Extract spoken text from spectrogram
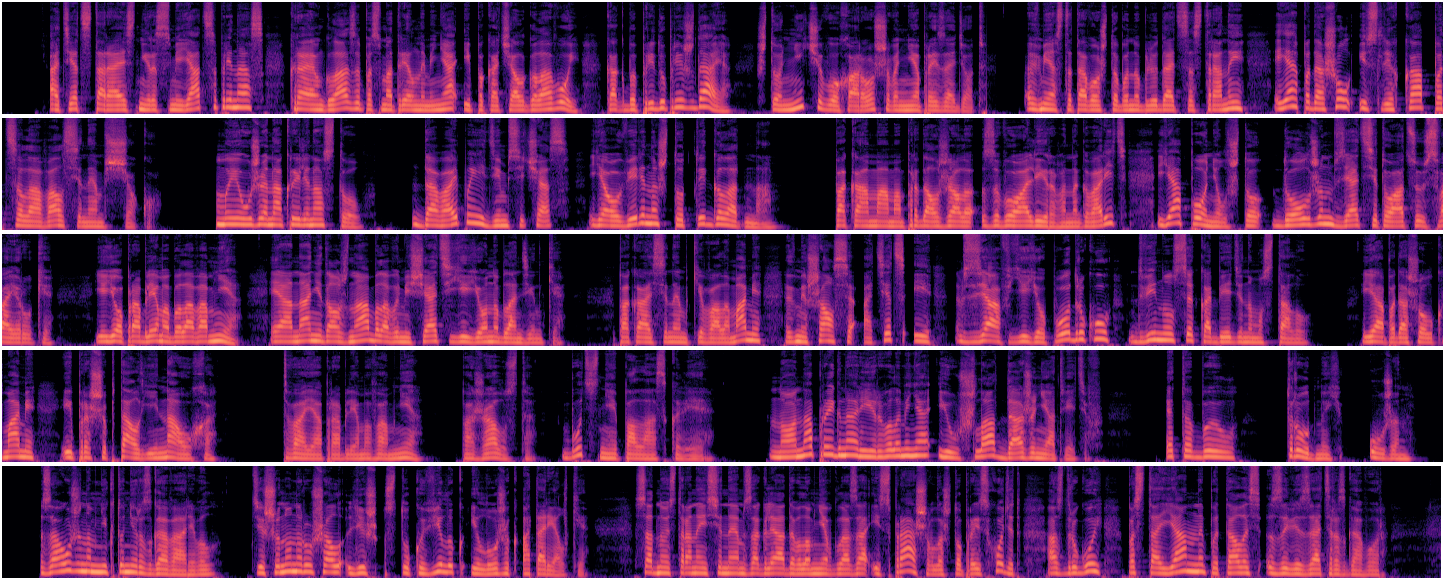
Отец, стараясь не рассмеяться при нас, краем глаза посмотрел на меня и покачал головой, как бы предупреждая — что ничего хорошего не произойдет. Вместо того, чтобы наблюдать со стороны, я подошел и слегка поцеловал Синем щеку. «Мы уже накрыли на стол. Давай поедим сейчас. Я уверена, что ты голодна». Пока мама продолжала завуалированно говорить, я понял, что должен взять ситуацию в свои руки. Ее проблема была во мне — и она не должна была вымещать ее на блондинке. Пока Синем кивала маме, вмешался отец и, взяв ее под руку, двинулся к обеденному столу. Я подошел к маме и прошептал ей на ухо. «Твоя проблема во мне. Пожалуйста, будь с ней поласковее». Но она проигнорировала меня и ушла, даже не ответив. Это был трудный ужин. За ужином никто не разговаривал. Тишину нарушал лишь стук вилок и ложек о тарелке — с одной стороны, Синем заглядывала мне в глаза и спрашивала, что происходит, а с другой постоянно пыталась завязать разговор.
